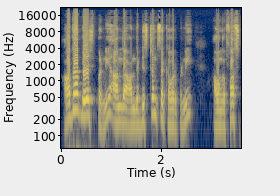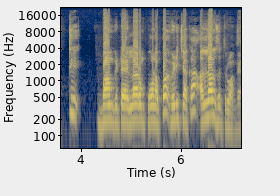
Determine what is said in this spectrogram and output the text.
அதை பேஸ் பண்ணி அந்த அந்த டிஸ்டன்ஸை கவர் பண்ணி அவங்க ஃபஸ்ட்டு பாம் கிட்ட எல்லாரும் போனப்போ வெடிச்சாக்கா எல்லாரும் செத்துருவாங்க.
